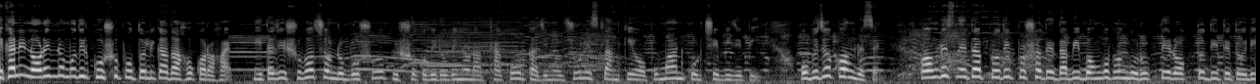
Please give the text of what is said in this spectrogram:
এখানে নরেন্দ্র মোদীর কুশু পুতলিকা দাহ করা হয়। নেতাজি সুভাষচন্দ্র বসু বিশ্বকবি রবীন্দ্রনাথ ঠাকুর, কাজী নজরুল ইসলামকে অপমান করছে বিজেপি। অভিযোগ কংগ্রেসের। কংগ্রেস নেতা প্রদীপ প্রসাদের দাবি বঙ্গভঙ্গ রুখতে রক্ত দিতে তৈরি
